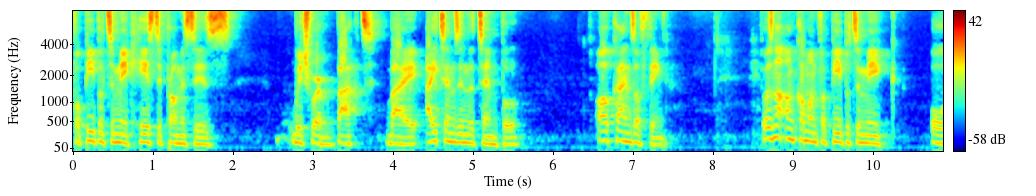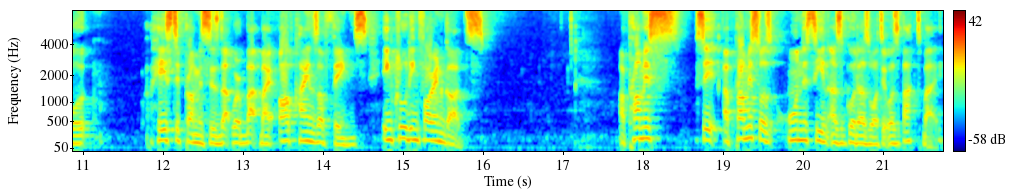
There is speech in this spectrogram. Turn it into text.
for people to make hasty promises which were backed by items in the temple, all kinds of things. It was not uncommon for people to make all hasty promises that were backed by all kinds of things, including foreign gods. A promise, see, a promise was only seen as good as what it was backed by.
